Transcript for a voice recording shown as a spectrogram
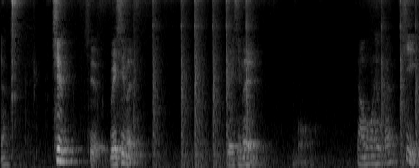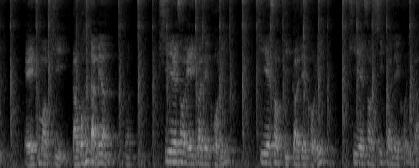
자, 즉, 즉 외심을 외심을 뭐 그냥 아무거나 해볼까요? P, A, B라고 한다면 P에서 A까지의 거리, P에서 B까지의 거리, P에서 C까지의 거리가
